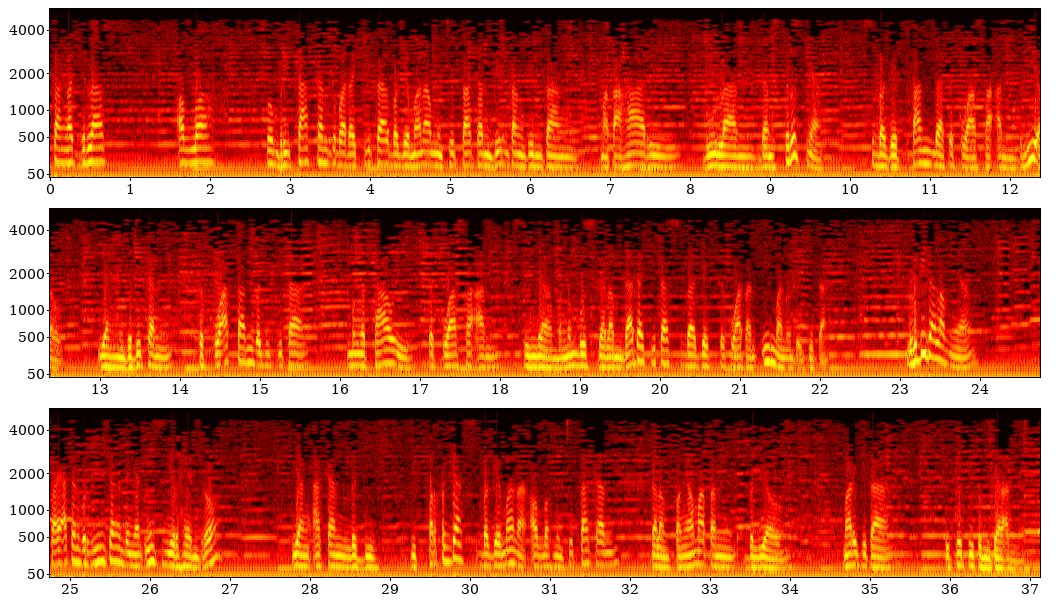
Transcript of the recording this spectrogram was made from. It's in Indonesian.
sangat jelas Allah memberitakan kepada kita bagaimana menciptakan bintang-bintang, matahari, bulan dan seterusnya sebagai tanda kekuasaan beliau yang menjadikan kekuatan bagi kita mengetahui kekuasaan sehingga menembus dalam dada kita sebagai kekuatan iman untuk kita. Lebih dalamnya, saya akan berbincang dengan Insinyur Hendro yang akan lebih dipertegas bagaimana Allah menciptakan dalam pengamatan beliau. Mari kita ikuti pembicaraannya.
